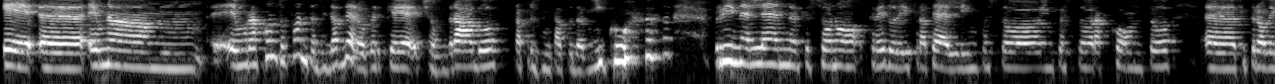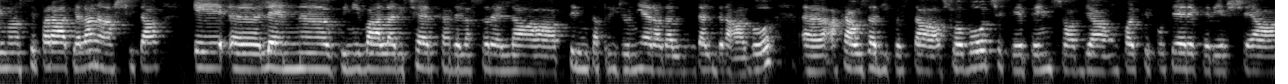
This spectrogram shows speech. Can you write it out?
E eh, è, una, è, un racconto fantasy davvero perché c'è un drago rappresentato da Miku Rin e Len che sono credo dei fratelli in questo, in questo racconto eh, che però vengono separati alla nascita. E eh, Len quindi va alla ricerca della sorella tenuta prigioniera dal, dal drago eh, a causa di questa sua voce che penso abbia un qualche potere che riesce a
